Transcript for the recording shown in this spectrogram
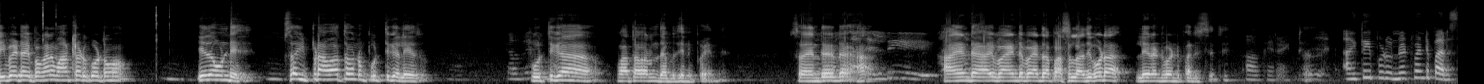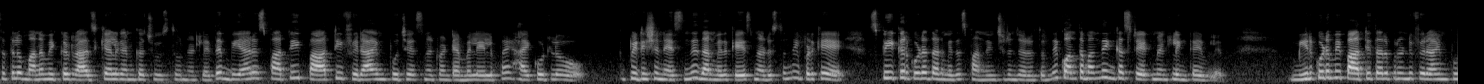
డిబేట్ అయిపోగానే మాట్లాడుకోవటం ఏదో ఉండేది. సో ఇప్పుడు ఆ వాతావరణం పూర్తిగా లేదు. పూర్తిగా వాతావరణం దెబ్బతినిపోయింది. సో ఏంటంటే బాయ్ అంటే బాయ్ తప్ప అసలు అది కూడా లేనటువంటి పరిస్థితి. Okay right. అయితే ఇప్పుడు ఉన్నటువంటి పరిస్థితుల్లో మనం ఇక్కడ రాజకీయాలు కనుక చూస్తున్నట్లయితే బీఆర్ఎస్ పార్టీ పార్టీ ఫిరాయింపు చేసినటువంటి ఎమ్మెల్యేలపై హైకోర్టులో పిటిషన్ వేసింది దాని మీద కేసు నడుస్తుంది. ఇప్పటికే స్పీకర్ కూడా దాని మీద స్పందించడం జరుగుతుంది. కొంతమంది ఇంకా స్టేట్మెంట్లు ఇంకా ఇవ్వలేదు. మీరు కూడా మీ పార్టీ తరపు నుండి ఫిరాయింపు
